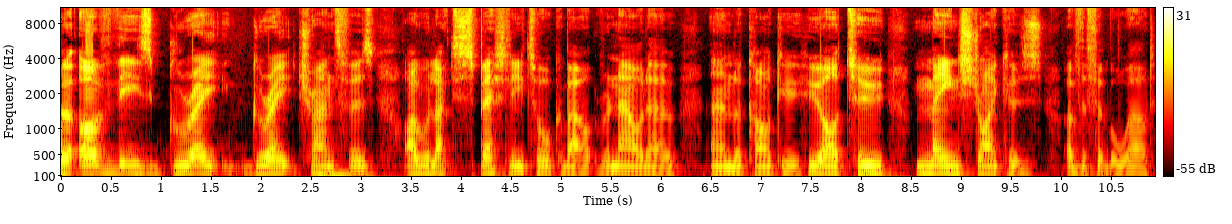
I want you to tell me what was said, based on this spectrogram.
But of these great, great transfers, I would like to especially talk about Ronaldo and Lukaku, who are two main strikers of the football world.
